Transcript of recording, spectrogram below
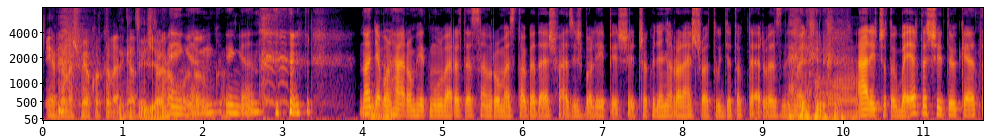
Érdemes mi akkor követni az Instagram Igen, igen. Nagyjából Igen. három hét múlvára teszem Romesz tagadás fázisba lépését, csak hogy a nyaralásról tudjatok tervezni, hogy állítsatok be értesítőket.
